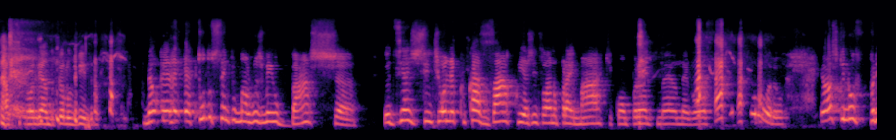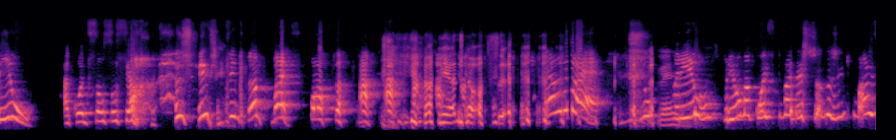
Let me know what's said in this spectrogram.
assim, olhando pelo vidro. Não, é, é tudo sempre uma luz meio baixa eu dizia, gente, olha que o casaco, e a gente lá no Primark comprando né, o negócio. Juro. Eu acho que no frio, a condição social, a gente fica mais pobre. Minha nossa. É, não é? No é. frio, o frio é uma coisa que vai deixando a gente mais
